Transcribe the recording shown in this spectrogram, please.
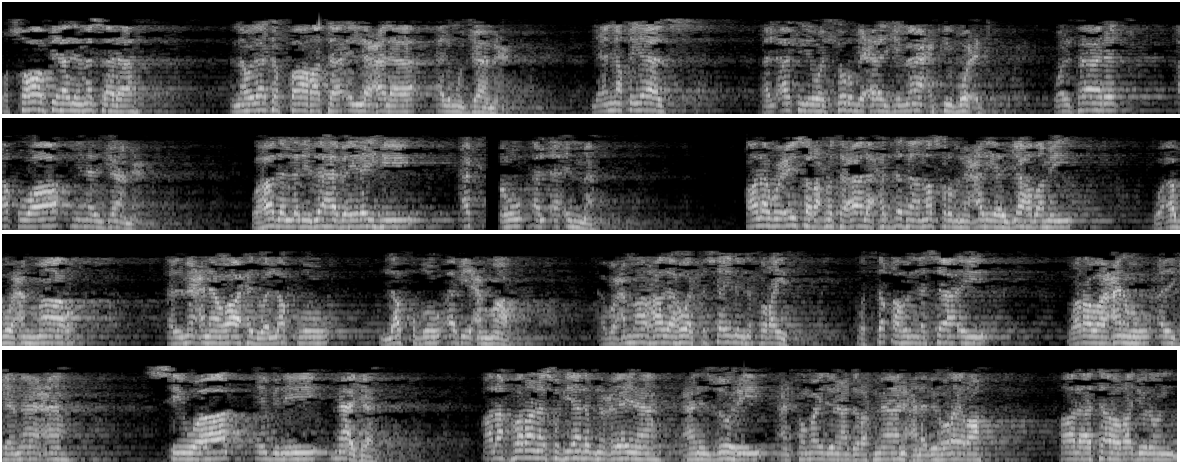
والصواب في هذه المسألة أنه لا كفارة إلا على المجامع لأن قياس الأكل والشرب على الجماع في بعد. والفارق أقوى من الجامع وهذا الذي ذهب إليه أكثر الأئمة. قال أبو عيسى رحمه تعالى حدثنا نصر بن علي الجهضمي وأبو عمار المعنى واحد واللفظ لفظ أبي عمار. أبو عمار هذا هو الحسين بن حريث وثقه النسائي وروى عنه الجماعة سوى ابن ماجه. قال أخبرنا سفيان بن عيينة عن الزهري عن حميد بن عبد الرحمن عن أبي هريرة قال أتاه رجل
